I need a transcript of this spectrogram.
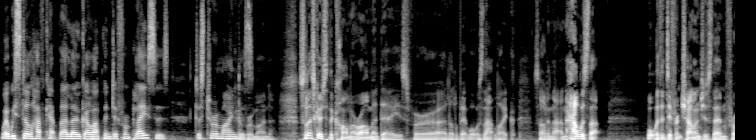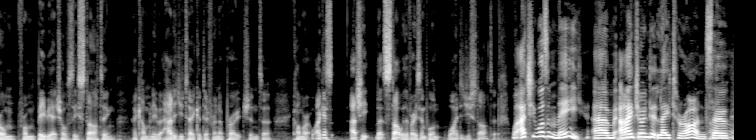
where we still have kept their logo hmm. up in different places, just to remind us. reminder. So let's go to the Karmarama days for a, little bit. What was that like starting that, and how was that? What were the different challenges then from from BBH obviously starting a company, but how did you take a different approach into Karmarama? I guess actually let's start with a very simple one. Why did you start it? Well, actually, it wasn't me. Um, Oh, I joined it later on. So Ah.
